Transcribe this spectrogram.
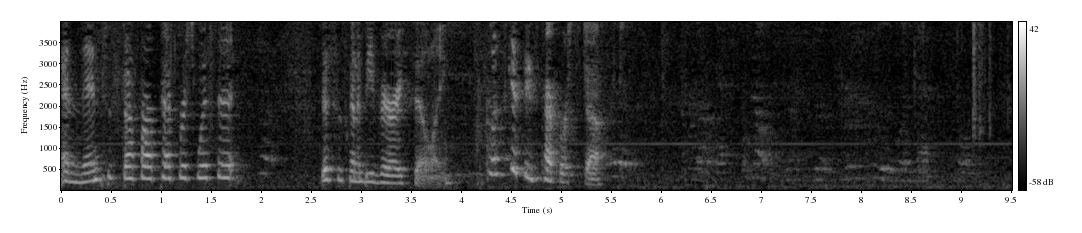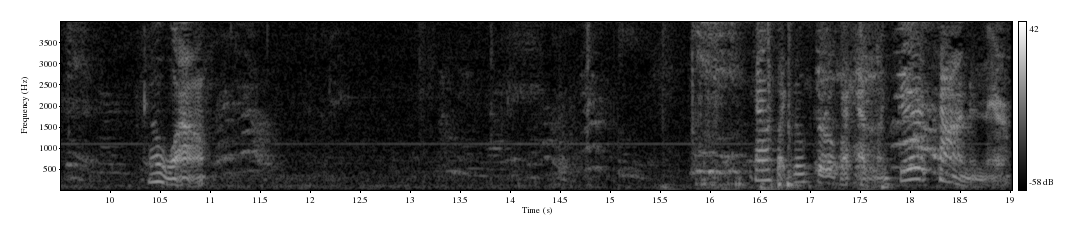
And then to stuff our peppers with it? This is going to be very filling. Let's get these peppers stuffed. Oh, wow. Sounds like those girls are having a good time in there.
